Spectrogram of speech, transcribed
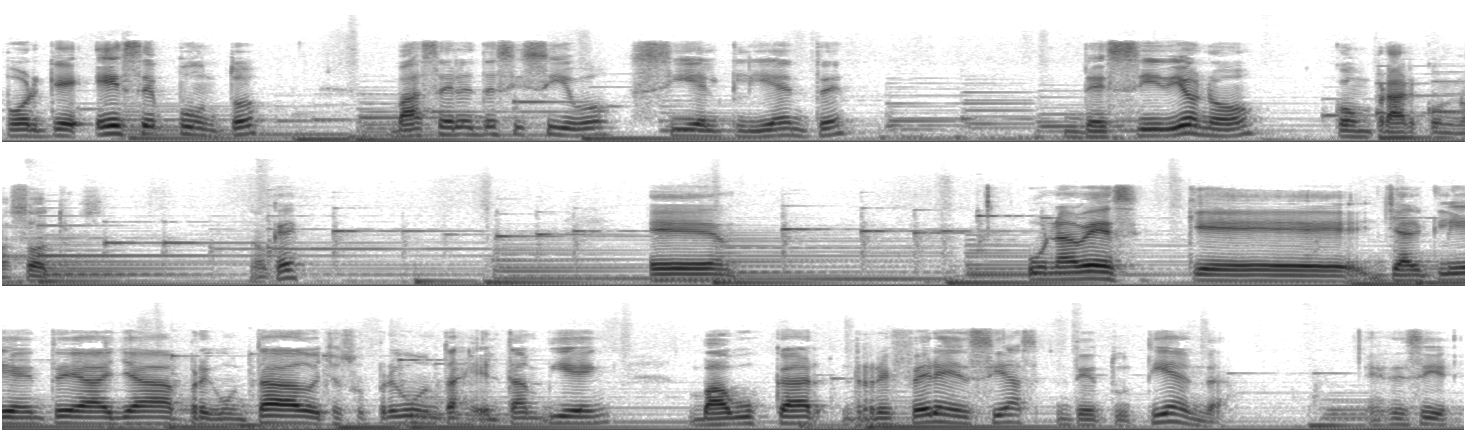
Porque ese punto va a ser el decisivo si el cliente decide o no comprar con nosotros. ¿Ok? Eh, una vez que ya el cliente haya preguntado, hecho sus preguntas, él también va a buscar referencias de tu tienda. Es decir,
